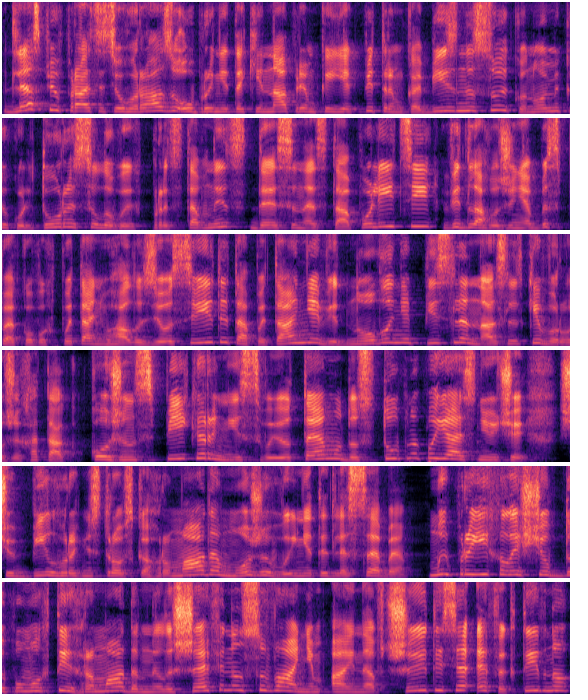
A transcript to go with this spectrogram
Для співпраці цього разу обрані такі напрямки, як підтримка бізнесу, економіки, культури, силових представництв, ДСНС та поліції, відлагодження безпекових питань в галузі освіти та питання відновлення після наслідків ворожих атак. Кожен спікер ніс свою тему, доступно пояснюючи, що Білгород-Дністровська громада може вийняти для себе. Ми приїхали, щоб допомогти громадам не лише фінансуванням, а й навчитися ефективно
